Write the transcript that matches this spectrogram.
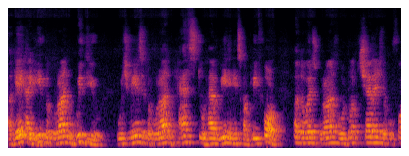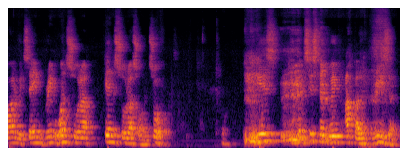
again, I leave the Quran with you, which means that the Quran has to have been in its complete form. Otherwise, Quran would not challenge the kuffar with saying, bring one surah, ten surah, so on and so forth. it is consistent with aqal, reason.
